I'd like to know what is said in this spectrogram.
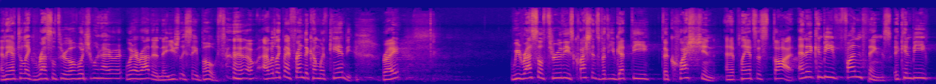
And they have to like wrestle through, oh, which one would I rather? And they usually say both. I would like my friend to come with candy, right? We wrestle through these questions, but you get the, the question and it plants this thought. And it can be fun things. It can be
